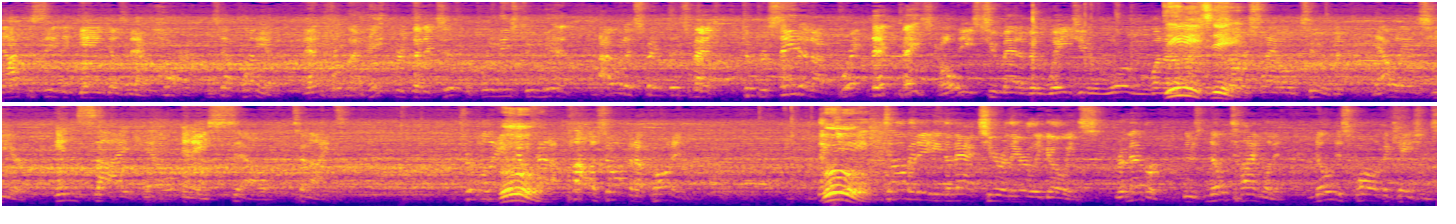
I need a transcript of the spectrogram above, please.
Not to say the game doesn't have heart. He's got plenty of it. And from the hatred that exists between these two men, I would expect this match to proceed at a breakneck pace, Cole. These two men have been waging a war with one DDT. another since SummerSlam 02, but now it ends here, inside Hell in a Cell tonight. Triple H Boom. knows how to polish off an opponent. The Boom. Dominating the match here in the early goings. Remember, there's no time limit, no disqualifications,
